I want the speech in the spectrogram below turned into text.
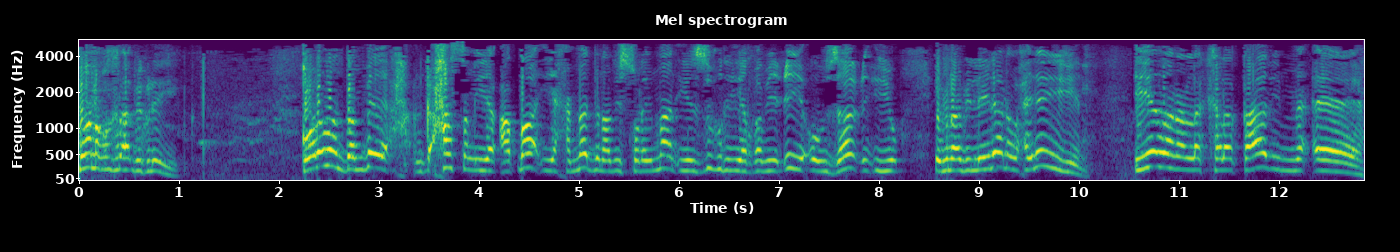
كما نقرأ بكليه قولوا أن دنبي حصن إيا عطاء إيا حماد بن أبي السليمان إيا الزهر إيا الغبيعي أو زاعي إيا ابن أبي الليلان وحيليهم إيضا لك لقال ما آه،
